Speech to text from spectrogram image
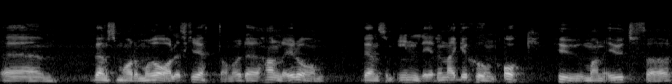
eh, vem som har den moraliska rätten och det handlar ju då om vem som inleder en aggression och hur man utför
